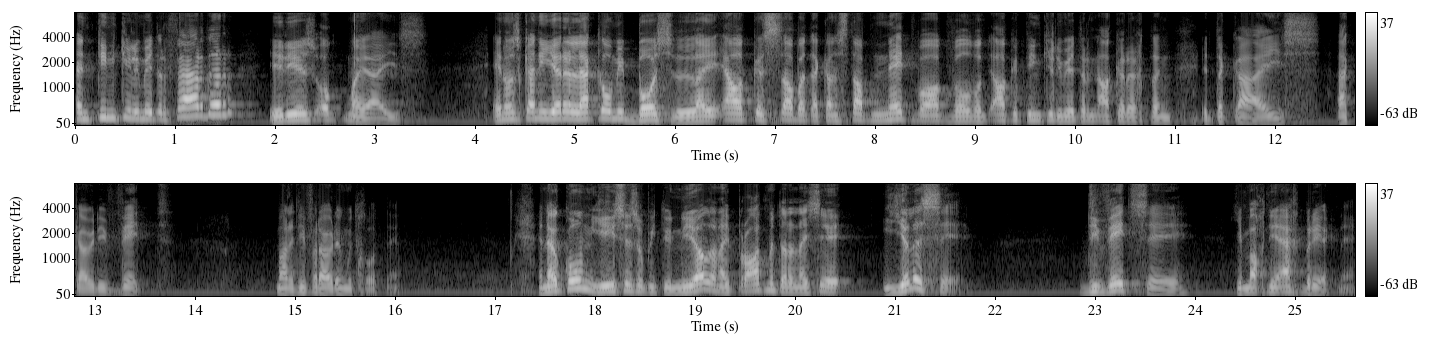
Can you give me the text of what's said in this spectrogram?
In 10 km verder, hierdie is ook my huis. En ons kan die Here lekker om die bos lei elke Sabbat. Ek kan stap net waar ek wil want elke 10 km in elke rigting het ek 'n huis. Ek hou die wet. Maar dit is nie verhouding met God nie. En nou kom Jesus op die toneel en hy praat met hulle en hy sê julle sê die wet sê jy mag nie egbreek nie.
